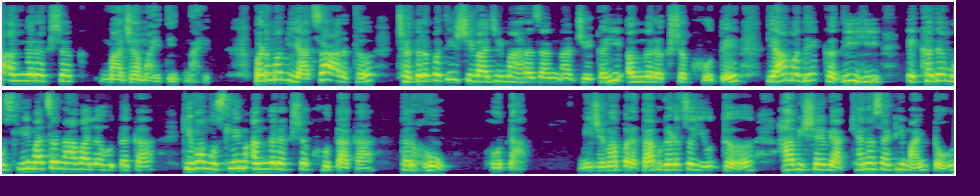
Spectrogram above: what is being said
अंगरक्षक माझ्या माहितीत नाहीत. पण मग याचा अर्थ छत्रपती शिवाजी महाराजांना जे काही अंगरक्षक होते त्यामध्ये कधीही एखाद्या मुस्लिमाचं नाव आलं होतं का? किंवा मुस्लिम अंगरक्षक होता का? तर हो होता. मी जेव्हा प्रतापगडचं युद्ध हा विषय व्याख्यानासाठी मांडतो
